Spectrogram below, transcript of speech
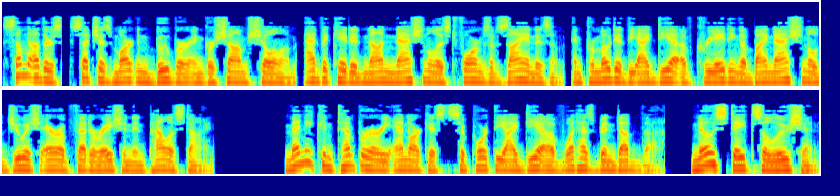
Some others, such as Martin Buber and Gershom Scholem, advocated non-nationalist forms of Zionism, and promoted the idea of creating a binational Jewish-Arab federation in Palestine. Many contemporary anarchists support the idea of what has been dubbed the no-state solution.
